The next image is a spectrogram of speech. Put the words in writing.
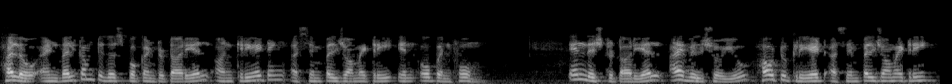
Hello and welcome to the spoken tutorial on creating a simple geometry in OpenFOAM. In this tutorial, I will show you how to create a simple geometry,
